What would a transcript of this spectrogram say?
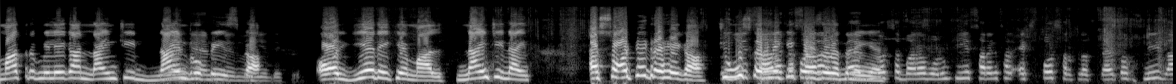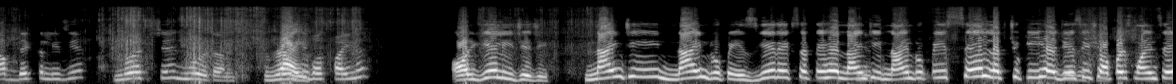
मात्र मिलेगा नाइन्टी नाइन रुपीज़ का। और ये देखिए माल 99 असॉर्टेड रहेगा चूज़ करने की कोई ज़रूरत नहीं है। से बारह बोलूँ कि ये सारा का सारा एक्सपोर्ट सरप्लस का है तो प्लीज़ आप देख कर लीजिए no exchange no return right बहुत फाइन है। और ये लीजिए जी 99 रुपीज़ ये देख सकते हैं 99 रुपीज़ सेल लग चुकी है जेसी शॉपर्स पॉइंट से।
